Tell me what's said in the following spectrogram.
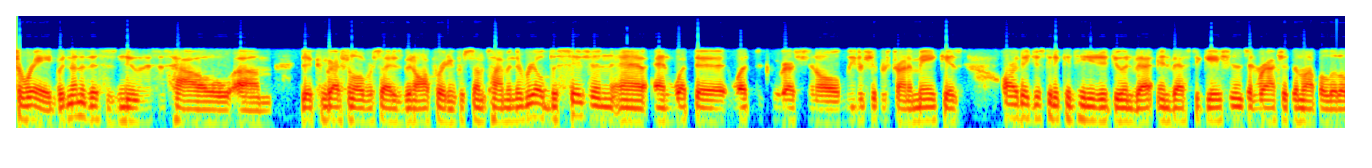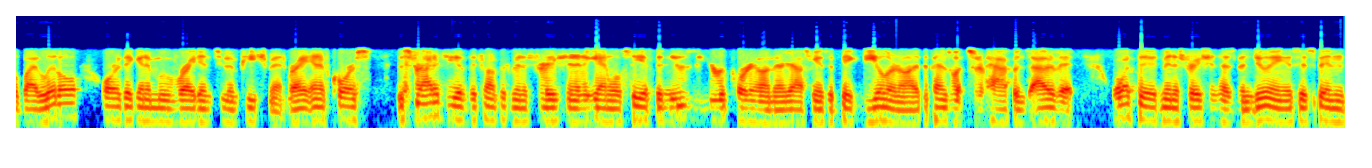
charade. But none of this is new. This is how um, the congressional oversight has been operating for some time. And the real decision and, and what the what the congressional leadership is trying to make is: are they just going to continue to do inve- investigations and ratchet them up a little by little, or are they going to move right into impeachment? Right? And of course. The strategy of the Trump administration, and again, we'll see if the news that you're reporting on there, you're asking, is a big deal or not. It depends what sort of happens out of it what the administration has been doing is it's been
